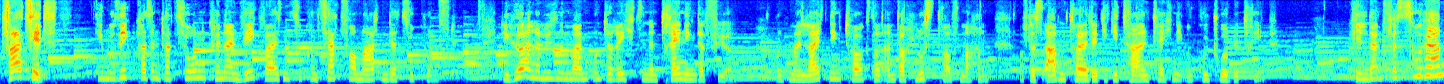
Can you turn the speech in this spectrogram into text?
Fazit. Die Musikpräsentationen können ein Weg weisen zu Konzertformaten der Zukunft. Die Höranalysen in meinem Unterricht sind ein Training dafür. Und mein Lightning Talk soll einfach Lust drauf machen, auf das Abenteuer der digitalen Technik und Kulturbetrieb. Vielen Dank fürs Zuhören.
